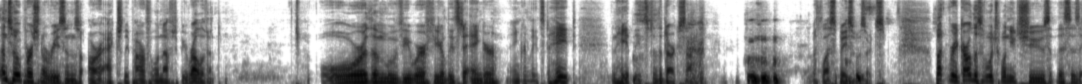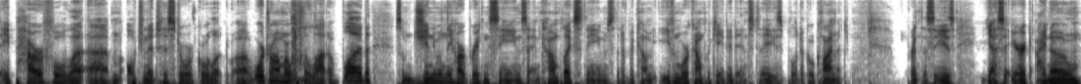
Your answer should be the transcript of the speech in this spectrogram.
until personal reasons are actually powerful enough to be relevant. Or the movie where fear leads to anger, anger leads to hate, and hate leads to the dark side. with less space wizards. But regardless of which one you choose, this is a powerful um, alternate historical uh, war drama with a lot of blood, some genuinely heartbreaking scenes, and complex themes that have become even more complicated in today's political climate. Parentheses, yes, Eric, I know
